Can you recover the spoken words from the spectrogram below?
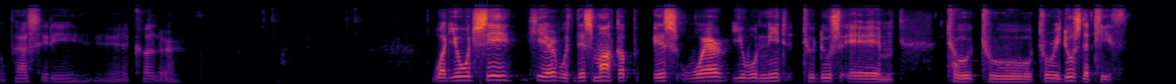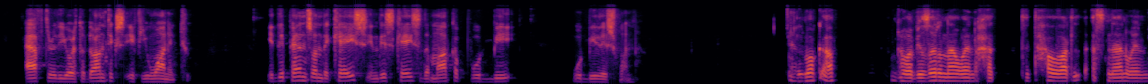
Opacity, color. What you would see here with this mock-up is where you would need to do um, to to to reduce the teeth after the orthodontics if you wanted to. It depends on the case. In this case, the mock-up would be would be this one. الموك اب هو بيظهرنا وين حتتحور الأسنان وين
